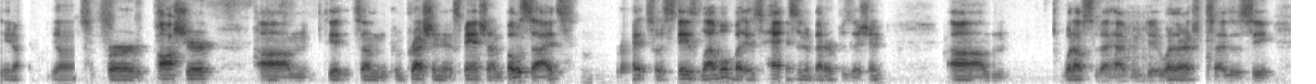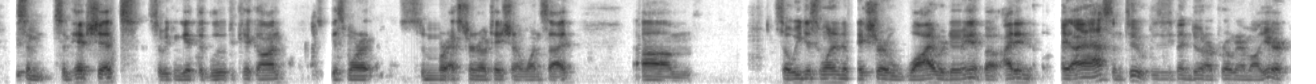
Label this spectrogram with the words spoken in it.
you know, you know, for posture, um, get some compression and expansion on both sides, right? So it stays level, but his head's in a better position. Um, what else did I have him do? What other exercises? See some some hip shifts so we can get the glute to kick on. Get more some more external rotation on one side. Um, so we just wanted to make sure why we're doing it, but I didn't. I asked him too because he's been doing our program all year.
